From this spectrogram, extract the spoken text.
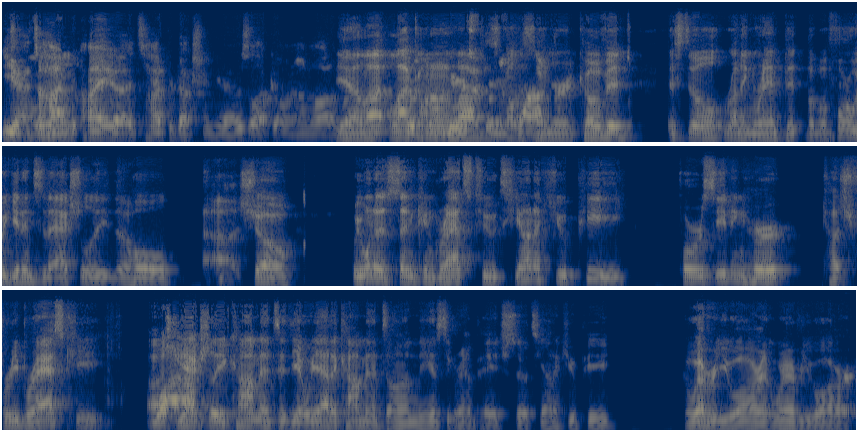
Yeah, it's a high, high, uh, it's high production. You know, there's a lot going on, a lot of Yeah, a lot, a lot going on Years, lives. It's called the summer. COVID is still running rampant. But before we get into the actually the whole uh, show, we want to send congrats to Tiana QP for receiving her touch-free brass key. Uh, She actually commented. Yeah, we had a comment on the Instagram page. So Tiana QP, whoever you are and wherever you are.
